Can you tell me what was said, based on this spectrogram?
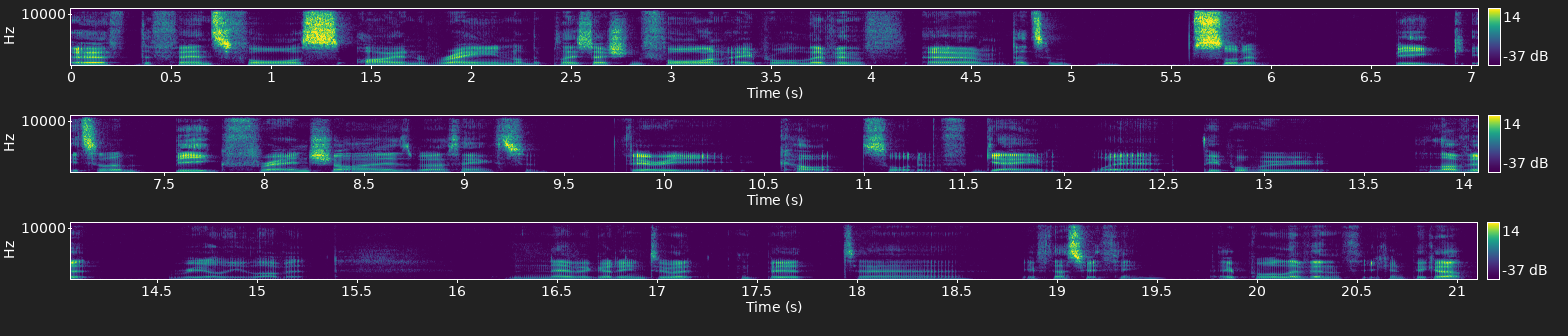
Earth Defense Force Iron Rain on the PlayStation 4 on April 11th. Um, that's a sort of big. It's not a big franchise, but I think it's a very cult sort of game where people who love it really love it. Never got into it, but uh, if that's your thing, April 11th, you can pick it up.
